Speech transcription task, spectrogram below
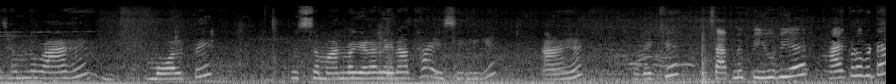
आज हम लोग आए हैं मॉल पे। कुछ सामान वगैरह लेना था, इसीलिए आए हैं। तो देखिए, साथ में पीयू भी है। हाय करो बेटा।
